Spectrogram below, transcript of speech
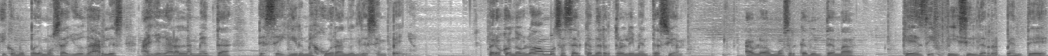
y cómo podemos ayudarles a llegar a la meta de seguir mejorando el desempeño. Pero cuando hablábamos acerca de retroalimentación, hablábamos acerca de un tema que es difícil de repente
